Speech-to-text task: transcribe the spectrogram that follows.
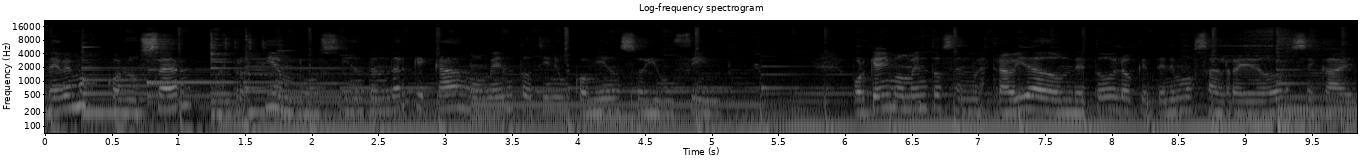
debemos conocer nuestros tiempos y entender que cada momento tiene un comienzo y un fin. Porque hay momentos en nuestra vida donde todo lo que tenemos alrededor se cae.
